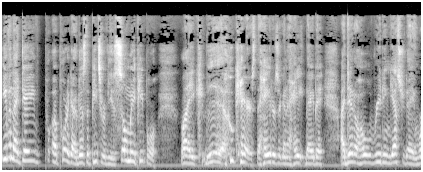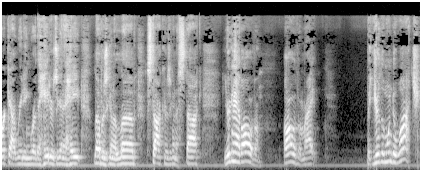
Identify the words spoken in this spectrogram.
Even that Dave uh, Porter guy who does the pizza reviews, so many people like, who cares? The haters are going to hate, baby. I did a whole reading yesterday and workout reading where the haters are going to hate, lovers are going to love, stalkers are going to stalk. You're going to have all of them, all of them, right? But you're the one to watch.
